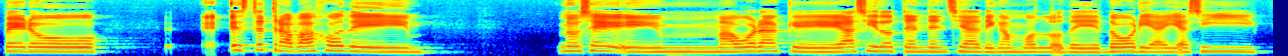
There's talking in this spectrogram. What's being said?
pero este trabajo de no sé, em, ahora que ha sido tendencia, digamos, lo de Doria y así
